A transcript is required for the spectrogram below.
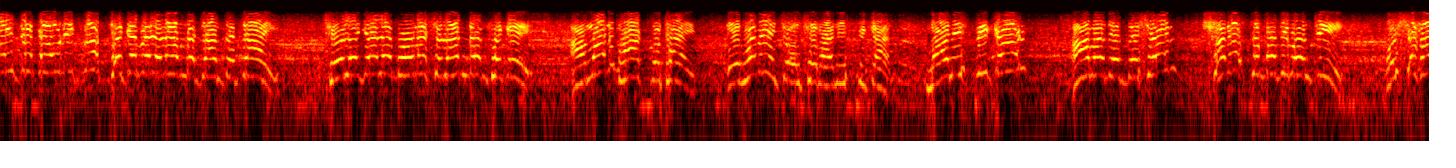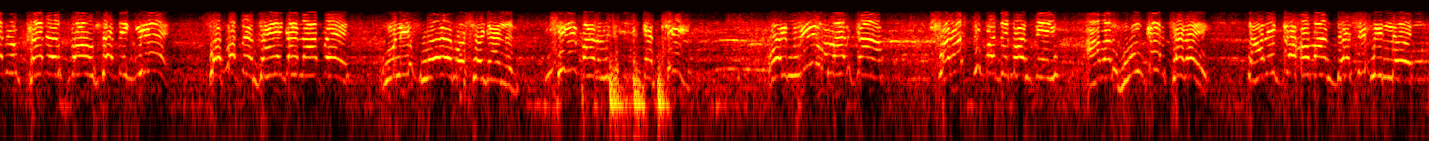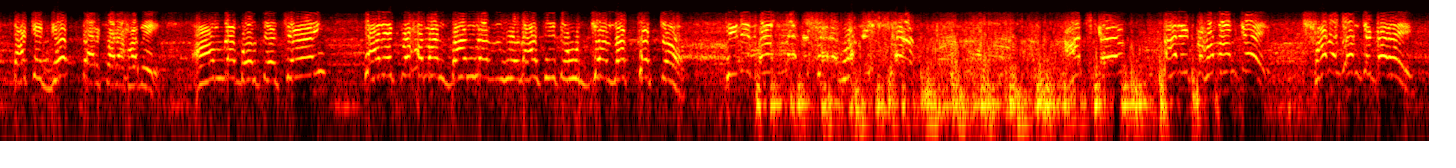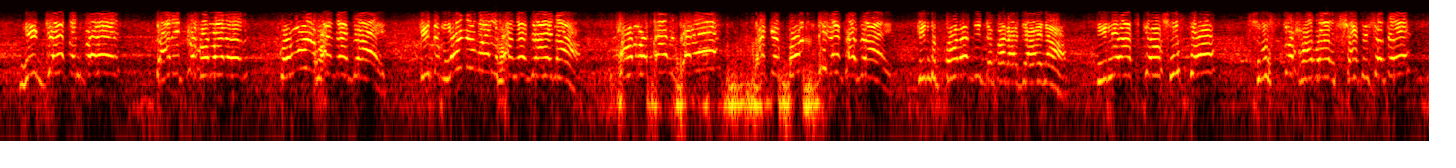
এই টাকা উনি থেকে পেলেন আমরা জানতে চাই ছেলে গেলে বোন আসে লন্ডন থেকে আমার ভাগ কোথায়? এভাবেই চলছে মান স্পিকার। মান স্পিকার, আমাদের দেশের স্বরাষ্ট্র প্রতিমন্ত্রী ওই শাহরুখ খানের সংসদে গিয়ে সোফাতে জায়গা না পেয়ে উনি ফ্লোরে বসে গেলেন। সেই মান স্পিকার ওই মিল মার্কা স্বরাষ্ট্র প্রতিমন্ত্রী আমার হুঙ্কার ছাড়ে তারেক রহমান তাকে গ্রেপ্তার করা হবে। আমরা বলতে চাই, তারেক রহমান বাংলাদেশের রাজনীতি উজ্জ্বল নক্ষত্র। তিনি বাংলাদেশের ভবিষ্যৎ। আজকে তারেক রহমানকে ষড়যন্ত্র করে, নির্যাতন করে তারেক রহমানের কোমর ভাঙা যায়, কিন্তু মনোবল ভাঙা যায় না। ক্ষমতার করে তাকে বন্দি রাখা যায়, কিন্তু পরাজিত করা যায় না। তিনি আজকে অসুস্থ, সুস্থ হবার সাথে সাথে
